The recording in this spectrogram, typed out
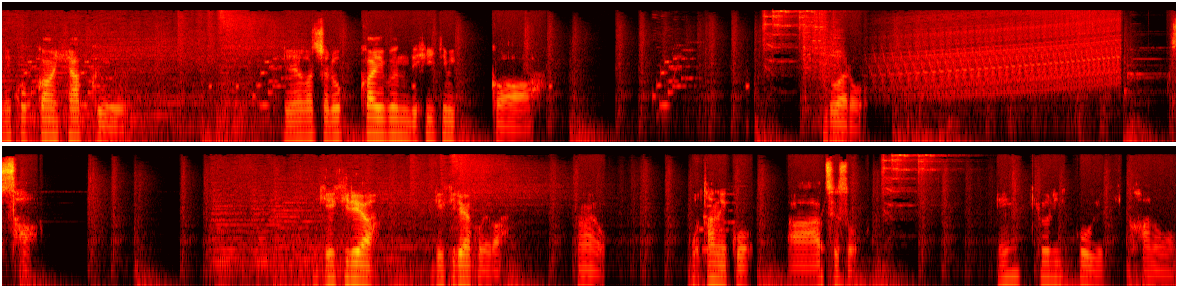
猫缶100、レアガチャ6回分で引いてみっか。どうやろう。さあ。激レア。激レア、これが。なんやろ。おたねこ。あー、強そう。遠距離攻撃可能。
